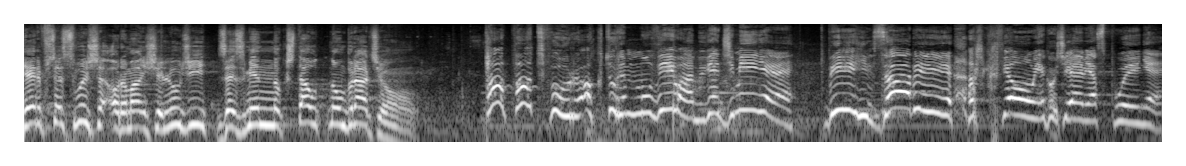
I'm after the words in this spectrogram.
Pierwsze słyszę o romansie ludzi ze zmiennokształtną bracią. To potwór, o którym mówiłam, Wiedźminie! Bij, zabij, aż krwią jego ziemia spłynie!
